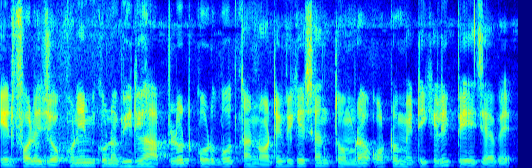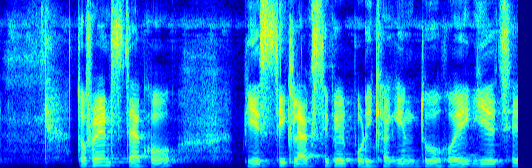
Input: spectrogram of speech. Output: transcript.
এর ফলে যখনই আমি কোনো ভিডিও আপলোড করব, তার নোটিফিকেশান তোমরা অটোমেটিক্যালি পেয়ে যাবে। তো ফ্রেন্ডস দেখো পিএসসি ক্লার্কশিপের পরীক্ষা কিন্তু হয়ে গিয়েছে।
